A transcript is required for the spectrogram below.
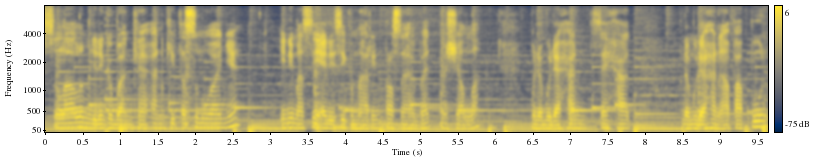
Selalu menjadi kebanggaan kita semuanya. Ini masih edisi kemarin persahabat, Masya Allah. Mudah-mudahan sehat, mudah-mudahan apa pun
